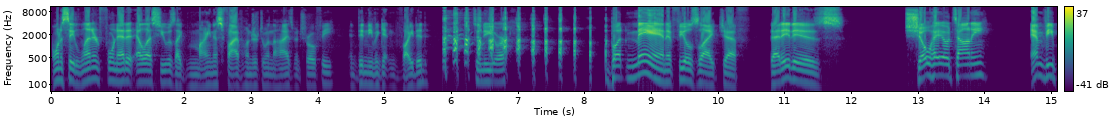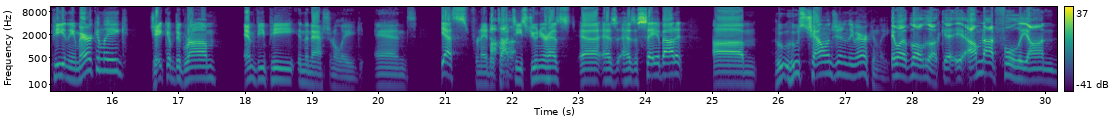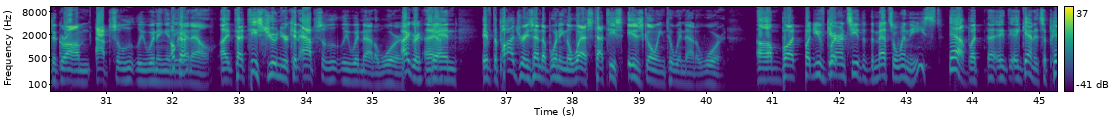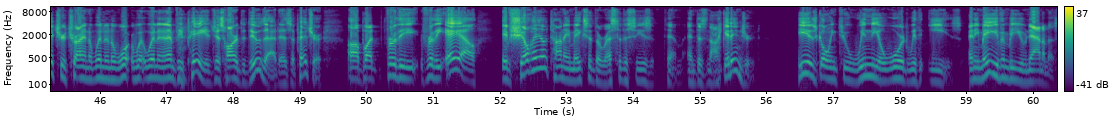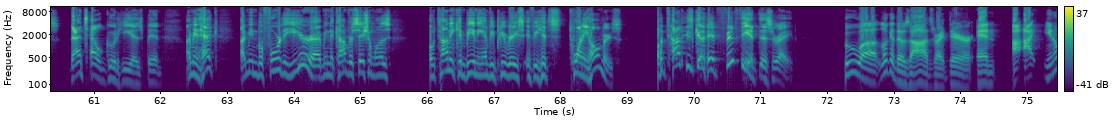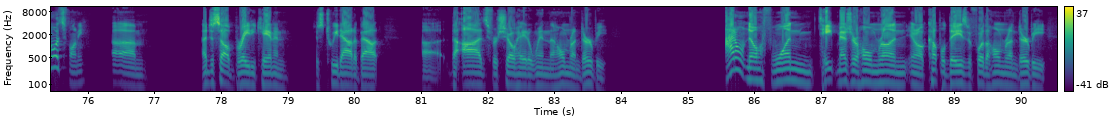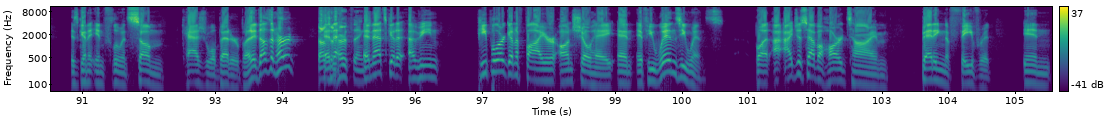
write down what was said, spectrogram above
I want to say Leonard Fournette at LSU was like minus 500 to win the Heisman Trophy and didn't even get invited to New York. But man, it feels like Jeff that it is Shohei Ohtani, MVP in the American League, Jacob DeGrom, MVP in the National League. And yes, Fernando Uh-uh. Tatis Jr. has uh, has has a say about it. Um, who who's challenging in the American League? Well, well, look, eh, I'm not fully on Degrom absolutely winning in Okay. the NL. Uh, Tatis Jr. can absolutely win that award. I agree, Uh, yeah. And if the Padres end up winning the West, Tatis is going to win that award. Um, but But you've guaranteed that the Mets will win the East. yeah, but uh, again, it's a pitcher trying to win an award, win an MVP. It's just hard to do that as a pitcher. Uh, but for the for the AL, if Shohei Ohtani makes it the rest of the season, Tim, and does not get injured, he is going to win the award with ease, and he may even be unanimous. That's how good he has been. I mean, heck, I mean, before the year, I mean, the conversation was Ohtani can be in the MVP race if he hits 20 homers. Ohtani's going to hit 50 at this rate. Who uh, look at those odds right there, and I, I you know what's funny? Um, I just saw Brady Kannon just tweet out about uh, the odds for Shohei to win the home run derby. I don't know if one tape measure home run, you know, a couple days before the home run derby is going to influence some casual bettor, but it doesn't hurt. Doesn't that, hurt things. And that's going to, I mean, people are going to fire on Shohei, and if he wins, he wins. But I, I just have a hard time betting the favorite in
